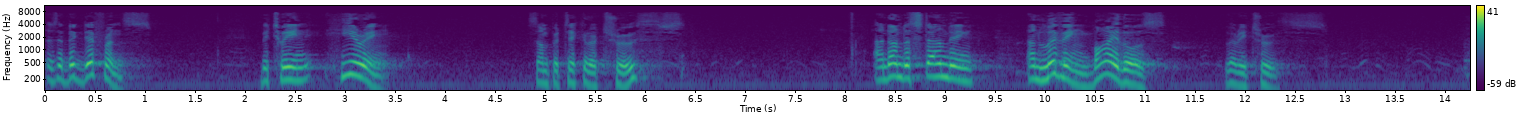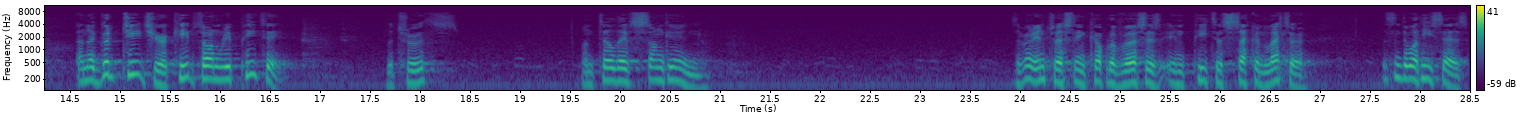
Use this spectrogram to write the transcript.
there's a big difference between hearing some particular truths and understanding and living by those very truths. And a good teacher keeps on repeating the truths until they've sunk in. It's a very interesting couple of verses in Peter's second letter. Listen to what he says.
